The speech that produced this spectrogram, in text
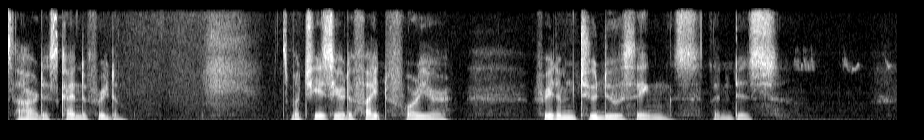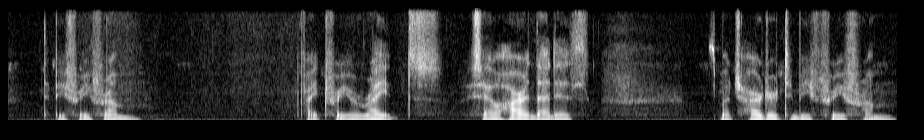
It's the hardest kind of freedom. It's much easier to fight for your freedom to do things than it is to be free from. Fight for your rights. You see how hard that is? It's much harder to be free from.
